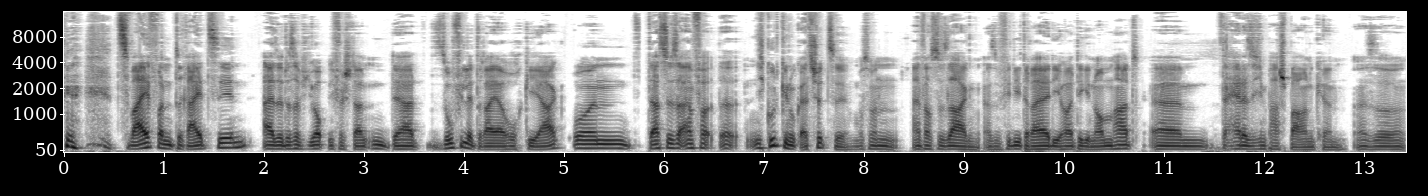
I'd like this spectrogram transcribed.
Zwei von 13, also das habe ich überhaupt nicht verstanden. Der hat so viele Dreier hochgejagt und das ist einfach äh, nicht gut genug als Schütze. Muss man einfach so sagen. Also für die Dreier, die er heute genommen hat, ähm, da hätte er sich ein paar sparen können. Also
